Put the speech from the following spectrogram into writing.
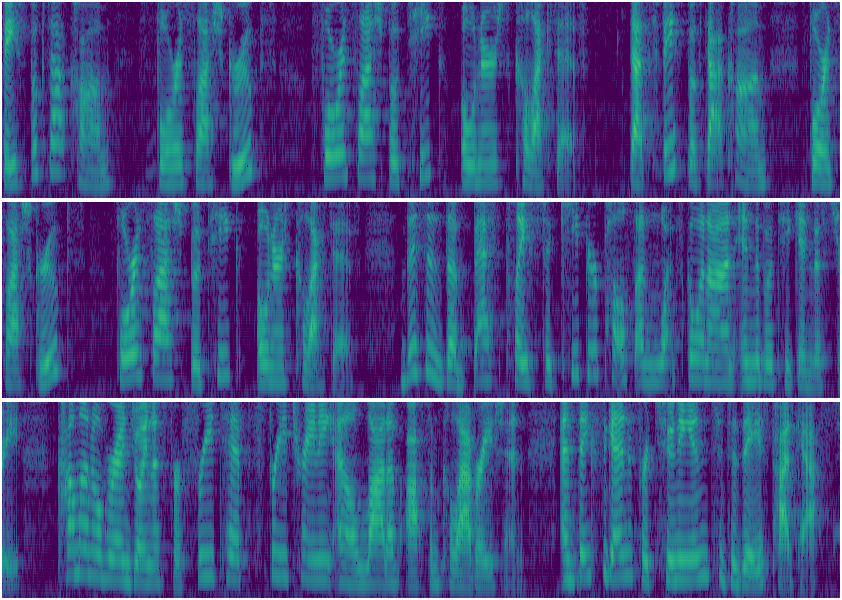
facebook.com forward slash groups forward slash boutique owners collective. That's facebook.com forward slash groups forward slash boutique owners collective. This is the best place to keep your pulse on what's going on in the boutique industry. Come on over and join us for free tips, free training, and a lot of awesome collaboration. And thanks again for tuning in to today's podcast.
